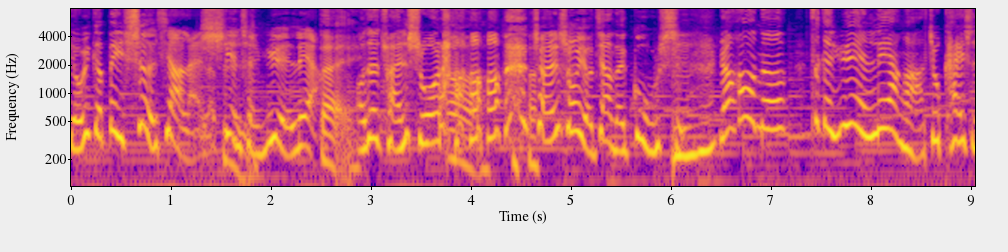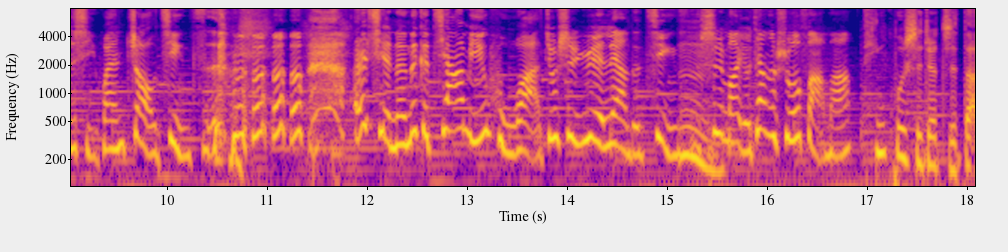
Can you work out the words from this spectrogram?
有一个被射下来了，变成月亮。对，我、哦、这传说了，传、嗯、说有这样的故事。嗯、然后呢，这个月亮啊，就开始喜欢照镜子，而且呢，那个嘉明湖啊，就是月亮的镜子、嗯，是吗？有这样的说法吗？听故事就。知道，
